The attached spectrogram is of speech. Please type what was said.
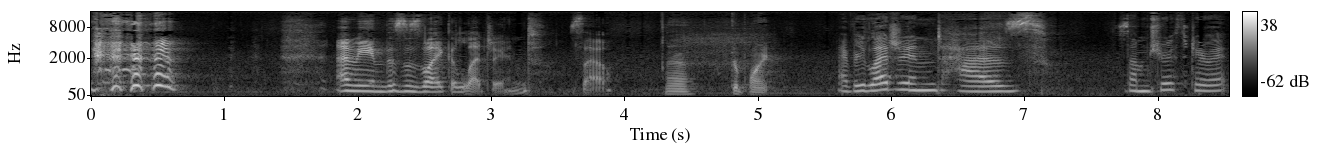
I mean, this is like a legend, so Yeah, good point. every legend has some truth to it.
